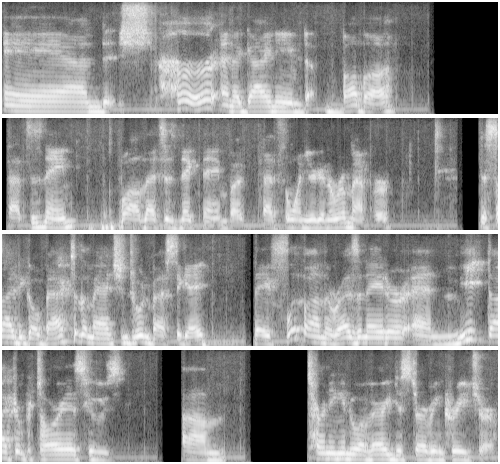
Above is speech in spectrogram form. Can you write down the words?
And sh- her and a guy named Bubba, that's his name. Well, that's his nickname, but that's the one you're going to remember. Decide to go back to the mansion to investigate. They flip on the resonator and meet Dr. Pretorius, who's um, turning into a very disturbing creature.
